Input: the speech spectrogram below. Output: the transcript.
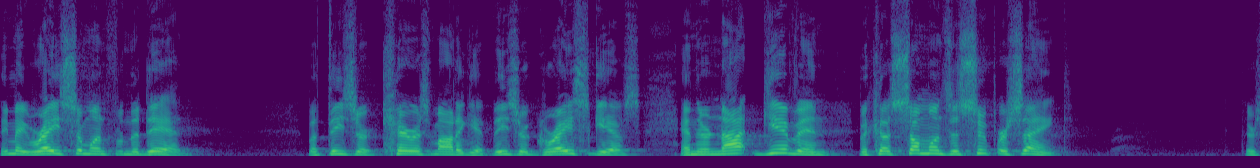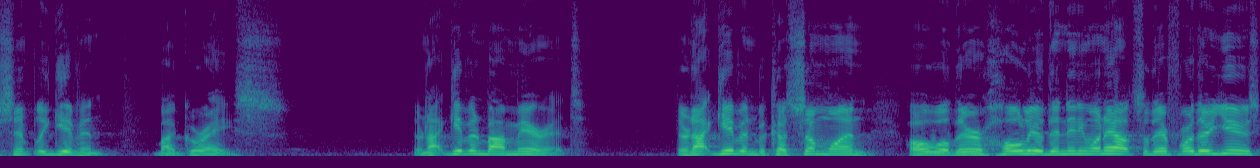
they may raise someone from the dead. But these are charismatic gifts. These are grace gifts, and they're not given because someone's a super saint. They're simply given by grace. They're not given by merit. They're not given because someone, oh, well, they're holier than anyone else, so therefore they're used.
